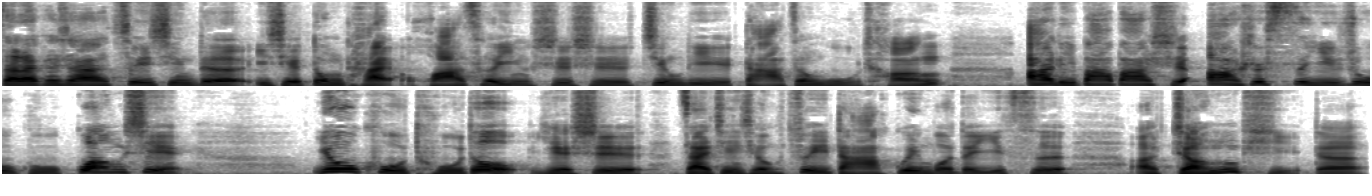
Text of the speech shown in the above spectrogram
再来看一下最新的一些动态，华策影视是净利大增五成，阿里巴巴是二十四亿入股光线，优酷土豆也是在进行最大规模的一次呃整体的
